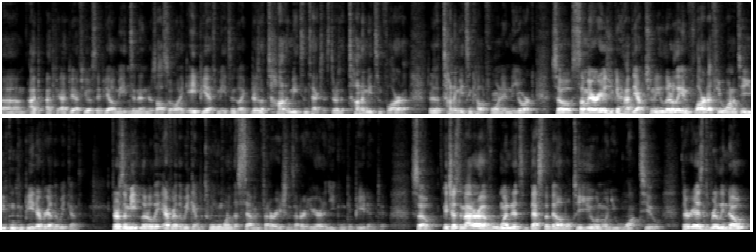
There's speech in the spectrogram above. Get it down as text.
um, IPF USAPL meets, and then there's also like APF meets, and like there's a ton of meets in Texas. There's a ton of meets in Florida. There's a ton of meets in California and New York. So some areas you can have the opportunity. Literally in Florida, if you wanted to, you can compete every other weekend. There's a meet literally every other weekend between one of the seven federations that are here, and you can compete into. So it's just a matter of when it's best available to you and when you want to. There is really no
